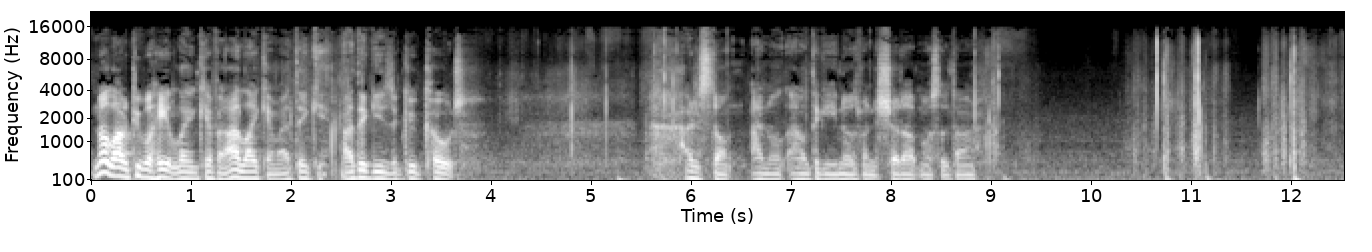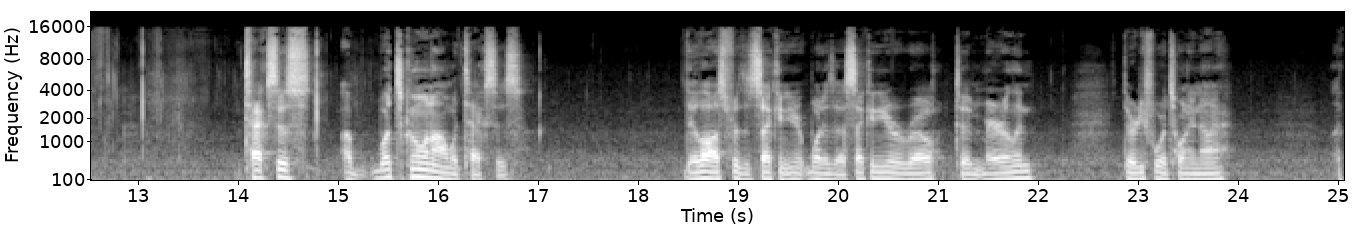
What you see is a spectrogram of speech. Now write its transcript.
know a lot of people hate Lane Kiffin. I like him. I think I think he's a good coach. I just don't. I don't. I don't think he knows when to shut up most of the time. Texas, uh, what's going on with Texas? They lost for the second year. What is that? Second year in a row to Maryland, 34-29. Like,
